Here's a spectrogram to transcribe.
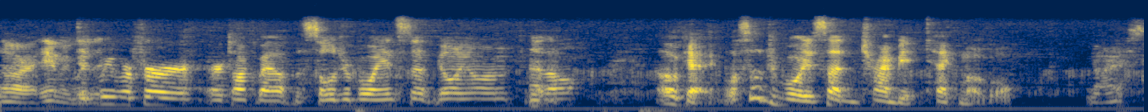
alright, hit me with Did it. we refer or talk about the Soulja Boy incident going on at all? Okay. Well, Soulja Boy decided to try and be a tech mogul. Nice.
